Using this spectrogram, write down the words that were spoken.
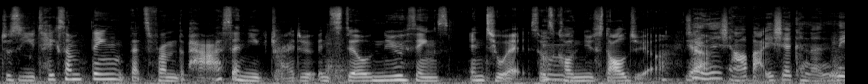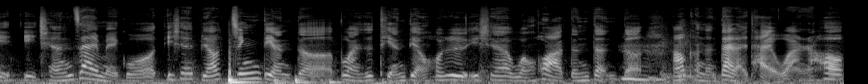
就是 you take something that's from the past and you try to instill new things。 into it, so it's called nostalgia. 所以你是想要把一些可能你以前在美国一些比较经典的，不管是甜点或是一些文化等等的，然后可能带来台湾，然后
